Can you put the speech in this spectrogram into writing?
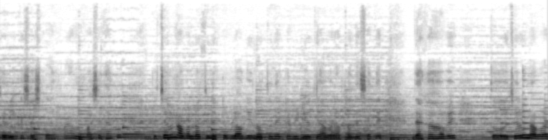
চ্যানেলকে সাবস্ক্রাইব করে আমার পাশে থাকুন। তো চলুন আবার নতুন একটা ব্লগে নতুন একটা ভিডিওতে আবার আপনাদের সাথে দেখা হবে। তো চলুন আবার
